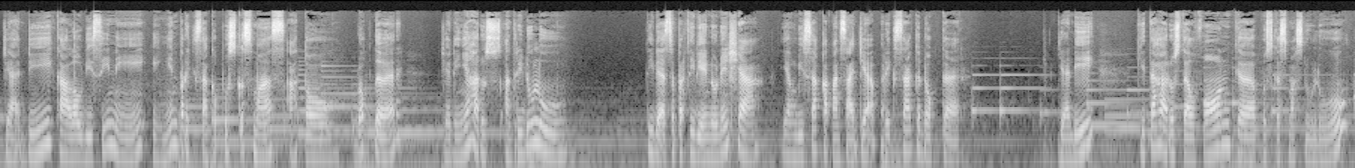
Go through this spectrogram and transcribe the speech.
Jadi, kalau di sini ingin periksa ke puskesmas atau dokter, jadinya harus antri dulu. Tidak seperti di Indonesia yang bisa kapan saja periksa ke dokter. Jadi, kita harus telepon ke puskesmas dulu,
